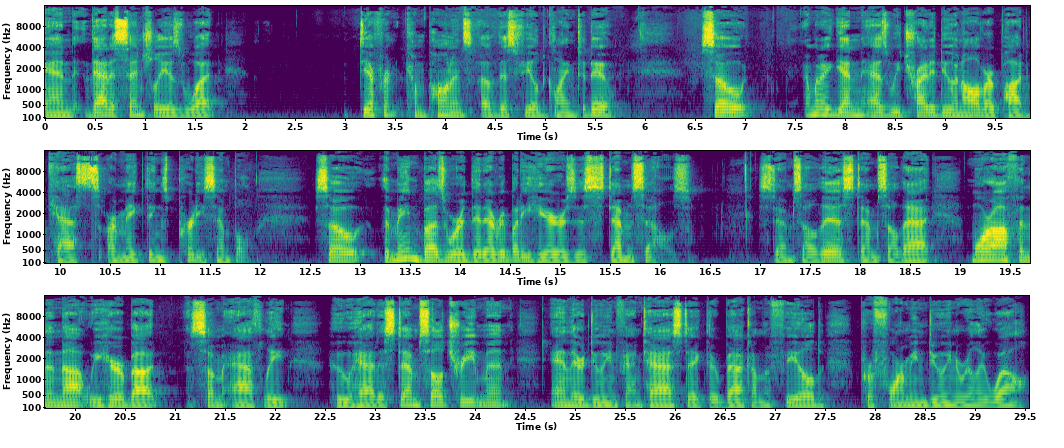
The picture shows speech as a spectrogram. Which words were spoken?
And that essentially is what different components of this field claim to do. So I'm going to, again, as we try to do in all of our podcasts, are make things pretty simple. So the main buzzword that everybody hears is stem cells. Stem cell this, stem cell that. More often than not, we hear about some athlete who had a stem cell treatment and they're doing fantastic. They're back on the field, performing, doing really well.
